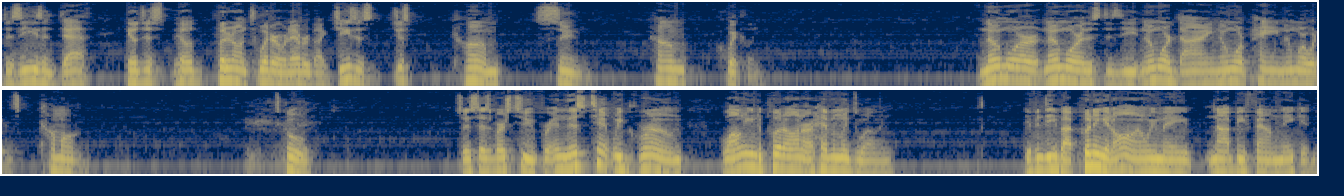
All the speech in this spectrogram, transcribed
disease and death, he'll just he'll put it on Twitter or whatever, like Jesus, just come soon, come quickly. No more, no more of this disease, no more dying, no more pain, no more what. It's come on. It's cool. So it says, verse 2 For in this tent we groan, longing to put on our heavenly dwelling. If indeed by putting it on we may not be found naked.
